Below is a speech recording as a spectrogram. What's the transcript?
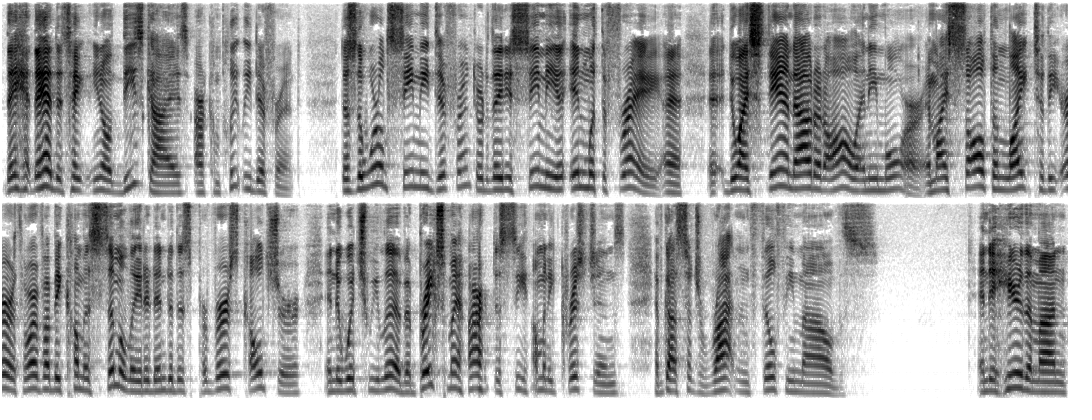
they had, they had to take, you know, these guys are completely different. Does the world see me different, or do they just see me in with the fray? Uh, uh, do I stand out at all anymore? Am I salt and light to the earth, or have I become assimilated into this perverse culture into which we live? It breaks my heart to see how many Christians have got such rotten, filthy mouths, and to hear them on,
